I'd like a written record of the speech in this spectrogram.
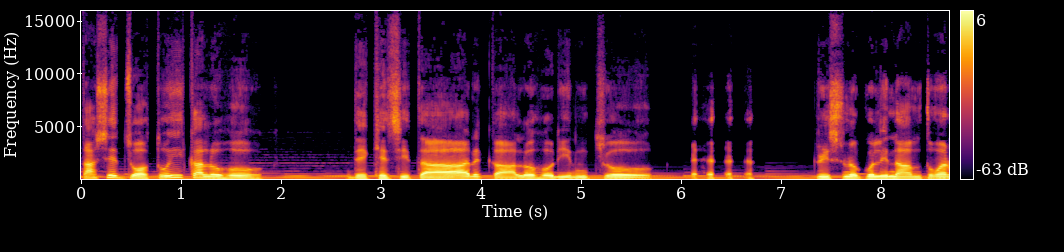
তা সে যতই কালো হোক দেখেছি তার কালো হরিণ চোখ। কৃষ্ণকলি নাম তোমার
